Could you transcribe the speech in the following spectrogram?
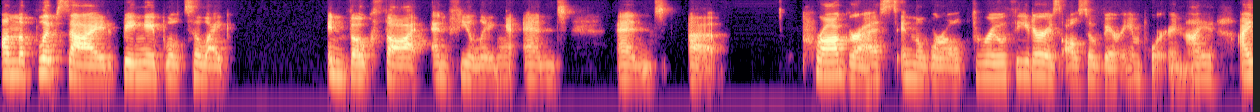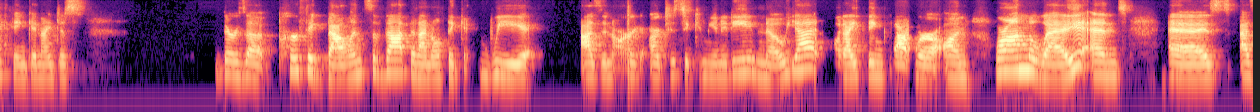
on the flip side, being able to like invoke thought and feeling and and uh, progress in the world through theater is also very important. I i think and i just there's a perfect balance of that that i don't think we as an art, artistic community know yet but i think that we're on we're on the way. And as as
